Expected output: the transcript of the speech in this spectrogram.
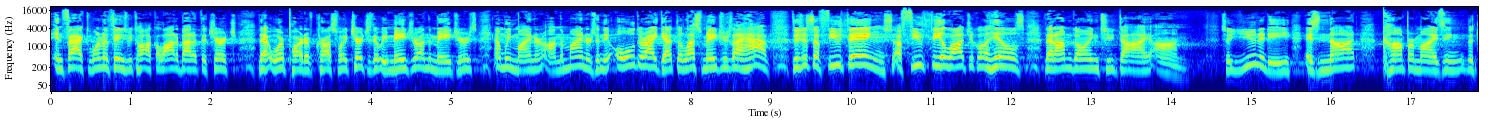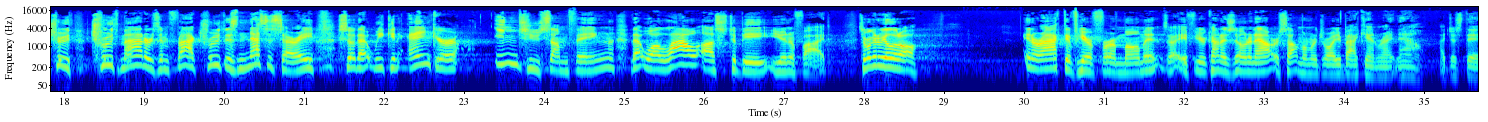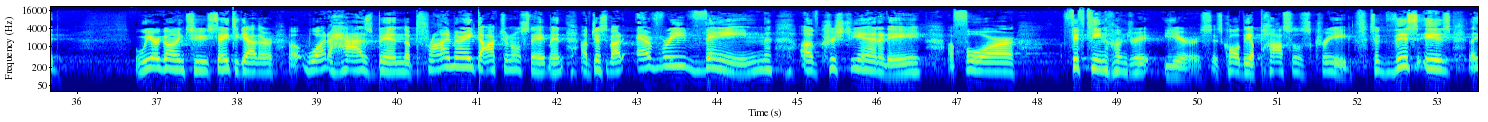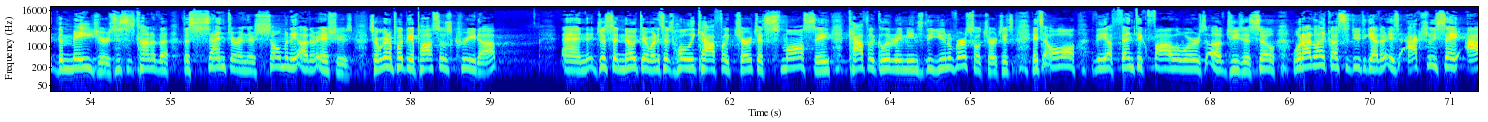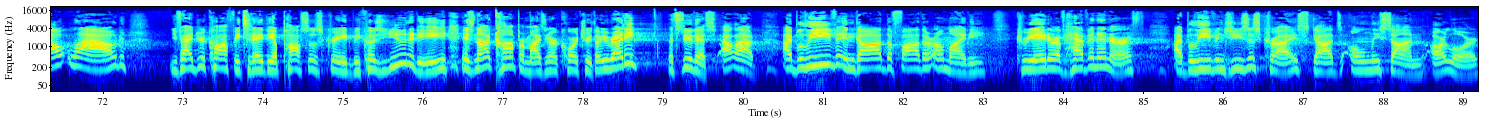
In fact, one of the things we talk a lot about at the church that we're part of, Crossway Church, is that we major on the majors and we minor on the minors. And the older I get, the less majors I have. There's just a few things, a few theological hills that I'm going to die on. So, unity is not compromising the truth. Truth matters. In fact, truth is necessary so that we can anchor into something that will allow us to be unified. So, we're going to be a little interactive here for a moment. So if you're kind of zoning out or something, I'm going to draw you back in right now. I just did. We are going to say together uh, what has been the primary doctrinal statement of just about every vein of Christianity uh, for 1500 years. It's called the Apostles' Creed. So, this is like the majors. This is kind of the, the center, and there's so many other issues. So, we're going to put the Apostles' Creed up. And just a note there, when it says Holy Catholic Church, it's small c. Catholic literally means the universal church. It's, it's all the authentic followers of Jesus. So, what I'd like us to do together is actually say out loud, You've had your coffee today, the Apostles' Creed, because unity is not compromising our core truth. Are you ready? Let's do this out loud. I believe in God the Father Almighty, creator of heaven and earth. I believe in Jesus Christ, God's only Son, our Lord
